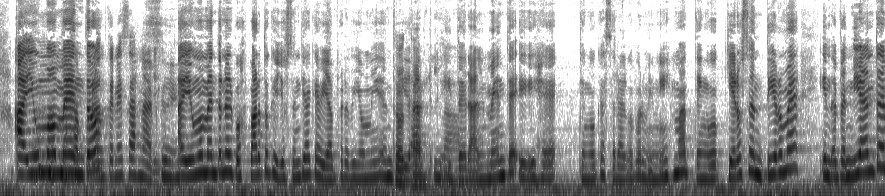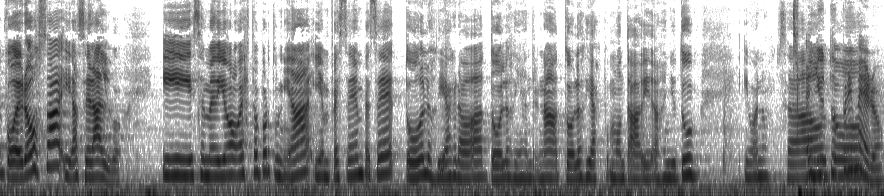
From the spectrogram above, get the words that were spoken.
Hay un momento... Esas. Sí. Hay un momento en el posparto que yo sentía que había perdido mi identidad Total. Claro. literalmente y dije tengo que hacer algo por mí misma tengo quiero sentirme independiente poderosa y hacer algo y se me dio esta oportunidad y empecé empecé todos los días grababa todos los días entrenaba todos los días montaba videos en YouTube y bueno se ha ¿En dado YouTube todo. primero?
